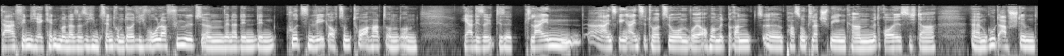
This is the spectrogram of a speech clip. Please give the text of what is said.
da finde ich, erkennt man, dass er sich im Zentrum deutlich wohler fühlt, ähm, wenn er den, den kurzen Weg auch zum Tor hat und, und ja, diese, diese kleinen äh, eins gegen eins Situationen, wo er auch mal mit Brand äh, Pass und Klatsch spielen kann, mit Reus sich da ähm, gut abstimmt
